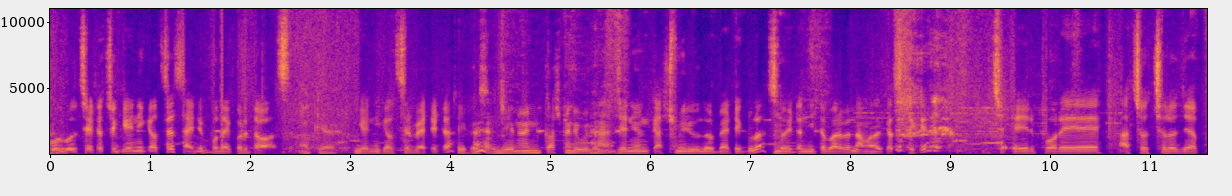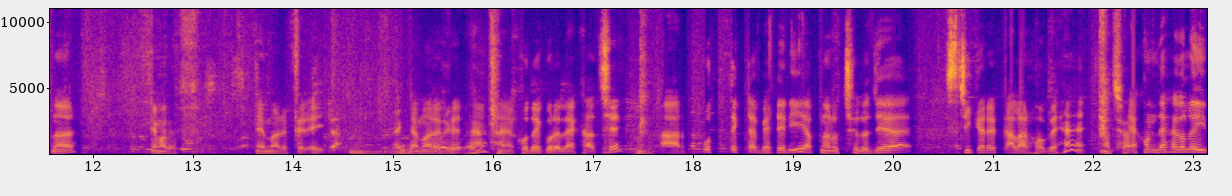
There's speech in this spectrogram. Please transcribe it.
ভুল বলছে। এটা হচ্ছে গেনিকালসের সাইডে খোদাই করে দেওয়া আছে। ওকে। গেনিকালসের ব্যাট এটা। ঠিক আছে জেনুইন কাশ্মীরি উল হ্যাঁ জেনুইন কাশ্মীরি উলের ব্যাট এগুলো। সো এটা নিতে পারবেন আমাদের কাছ থেকে। আচ্ছা এরপরে আছে হচ্ছিল যে আপনার এমআরএফ। এমআরএফ এর এইটা। এমআরএফ এর হ্যাঁ? হ্যাঁ খোদাই করে লেখা আছে। আর প্রত্যেকটা ব্যাটারি আপনার হচ্ছে যে স্টিকারের কালার হবে হ্যাঁ? আচ্ছা। এখন দেখা গেল এই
